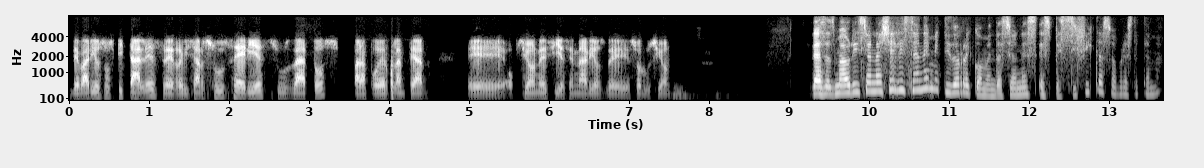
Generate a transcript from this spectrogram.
de varios hospitales, de revisar sus series, sus datos, para poder plantear eh, opciones y escenarios de solución. Gracias, Mauricio. Nacheli, ¿se han emitido recomendaciones específicas sobre este tema?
